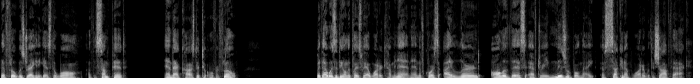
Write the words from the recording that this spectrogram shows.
The float was dragging against the wall of the sump pit, and that caused it to overflow. But that wasn't the only place we had water coming in. And of course, I learned all of this after a miserable night of sucking up water with a shop vac.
